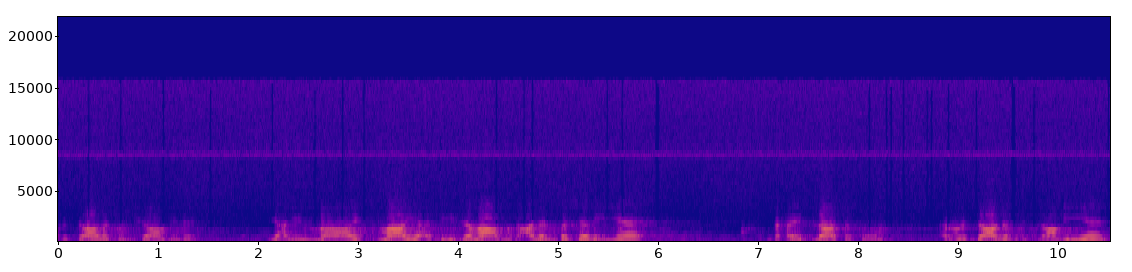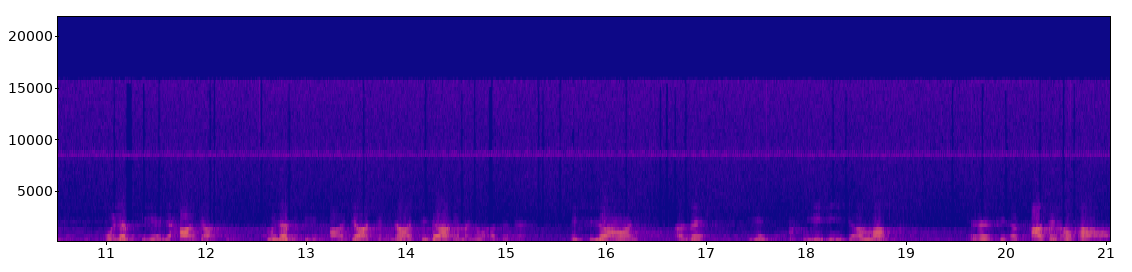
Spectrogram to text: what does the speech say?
رسالة شاملة. يعني ما ما يأتي زمان على البشرية بحيث لا تكون الرسالة الإسلامية ملبية لحاجاته تلبي حاجات الناس دائما وأبدا. شلون؟ هذا يجي إن شاء الله آه، في أبحاث أخرى.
